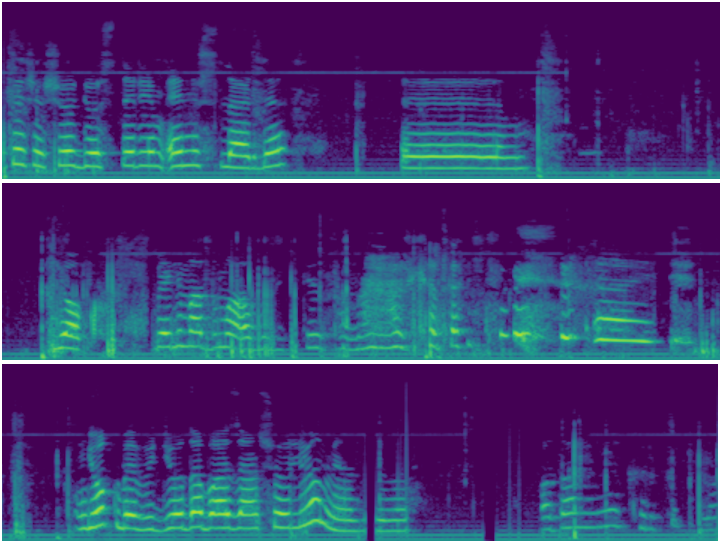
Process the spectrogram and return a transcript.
Arkadaşlar şöyle göstereyim en üstlerde. Ee, yok. Benim adıma abuzitte sanar arkadaş. Yok be videoda bazen söylüyorum ya adını. Adam niye kırpık lan?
